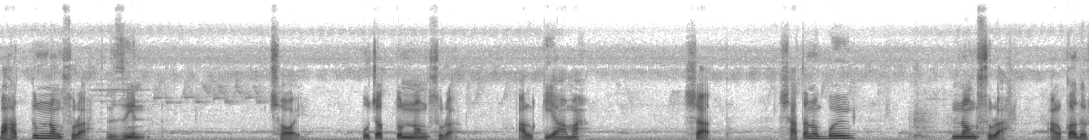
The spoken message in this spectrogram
বাহাত্তর নং সুরা, জিন। ছয়, পঁচাত্তর নং সুরা আল কিয়ামাহ সাত, সাতানব্বই নং সুরা আল কাদর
